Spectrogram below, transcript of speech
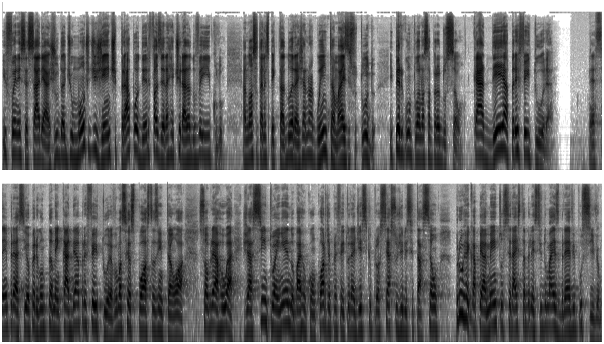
e foi necessária a ajuda de um monte de gente para poder fazer a retirada do veículo. A nossa telespectadora já não aguenta mais isso tudo e perguntou à nossa produção: cadê a prefeitura? É sempre assim. Eu pergunto também, cadê a prefeitura? Vamos respostas então, ó. Sobre a rua Jacinto Anhê, no bairro Concórdia, a prefeitura disse que o processo de licitação para o recapeamento será estabelecido o mais breve possível.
